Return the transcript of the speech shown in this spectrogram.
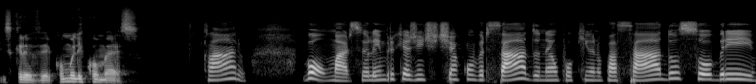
escrever? Como ele começa? Claro. Bom, Márcio, eu lembro que a gente tinha conversado, né, um pouquinho no passado sobre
